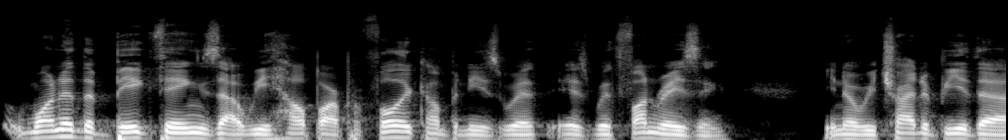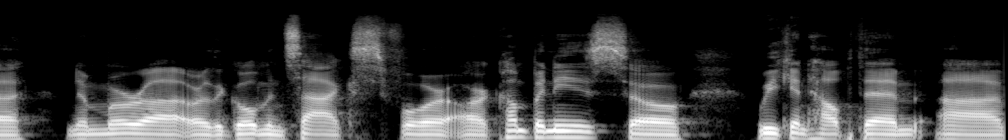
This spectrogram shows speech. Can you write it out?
one of the big things that we help our portfolio companies with is with fundraising. You know, we try to be the Nomura or the Goldman Sachs for our companies, so we can help them, uh,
